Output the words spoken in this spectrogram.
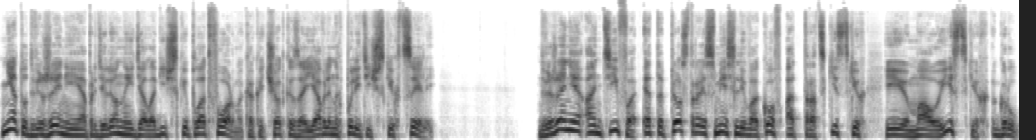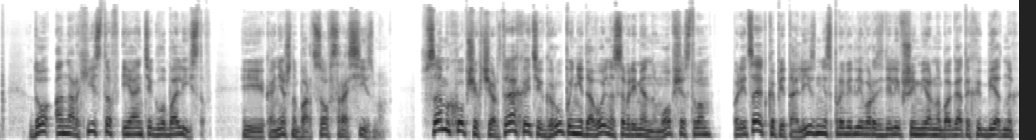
Нет у движения определенной идеологической платформы, как и четко заявленных политических целей. Движение «Антифа» – это пестрая смесь леваков от троцкистских и маоистских групп до анархистов и антиглобалистов – и, конечно, борцов с расизмом. В самых общих чертах эти группы недовольны современным обществом, порицают капитализм, несправедливо разделивший мир на богатых и бедных,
